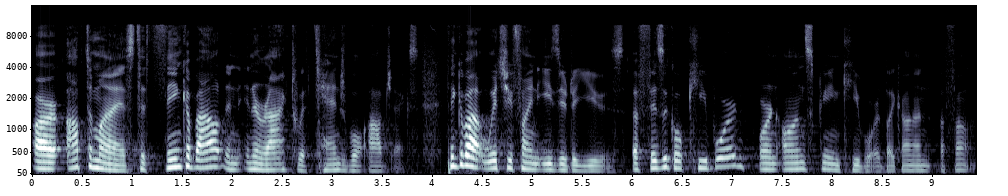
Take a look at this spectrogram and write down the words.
are optimized to think about and interact with tangible objects. Think about which you find easier to use, a physical keyboard or an on-screen keyboard like on a phone.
